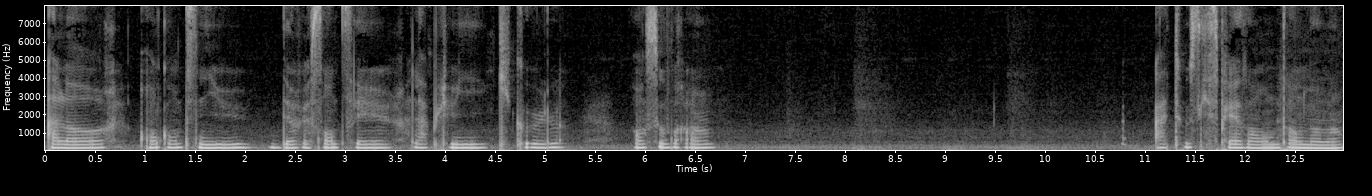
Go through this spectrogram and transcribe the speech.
Alors, on continue de ressentir la pluie qui coule en s'ouvrant à tout ce qui se présente dans le moment.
